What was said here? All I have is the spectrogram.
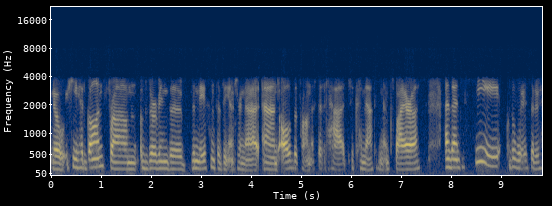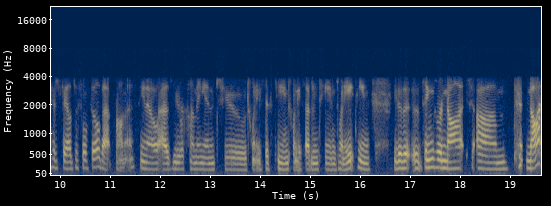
you know, he had gone from observing the, the nascence of the internet and all of the promise that it had to connect and inspire us, and then to see the ways that it had failed to fulfill that promise, you know, as we were coming into 2016, 2017, 2018. You know, the, the things were not um, not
